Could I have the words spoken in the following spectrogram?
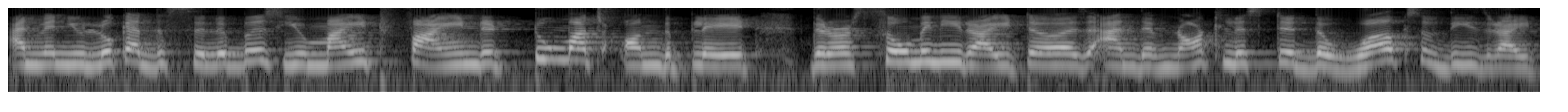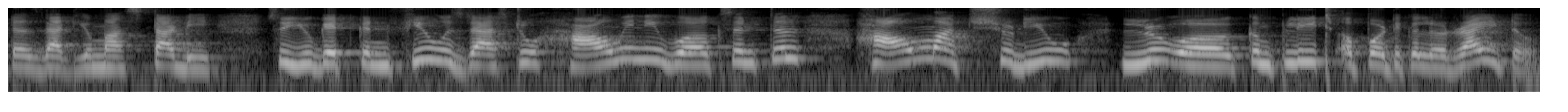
and when you look at the syllabus you might find it too much on the plate. There are so many writers and they've not listed the works of these writers that you must study. So you get confused as to how many works until how much should you uh, complete a particular writer.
